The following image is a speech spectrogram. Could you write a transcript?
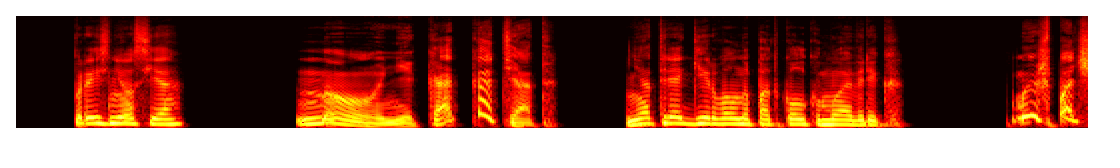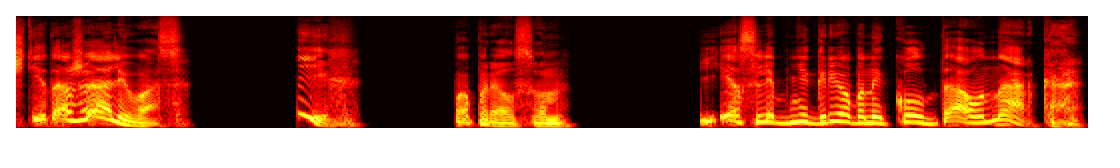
— произнес я. «Ну, не как котят», — не отреагировал на подколку Маверик. «Мы ж почти дожали вас». «Их», — поправился он. «Если б не грёбаный колдаун нарко».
